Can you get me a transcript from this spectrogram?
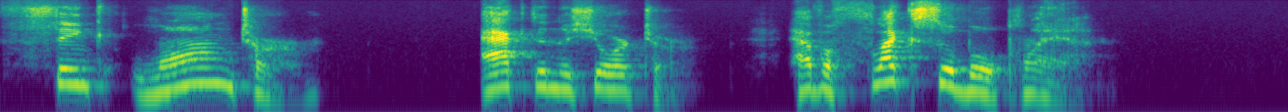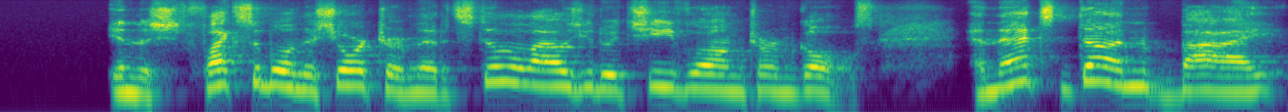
think long term, act in the short term, have a flexible plan in the flexible in the short term that it still allows you to achieve long term goals. And that's done by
